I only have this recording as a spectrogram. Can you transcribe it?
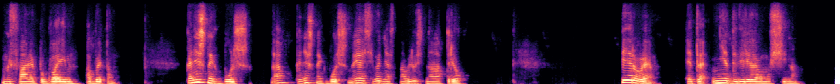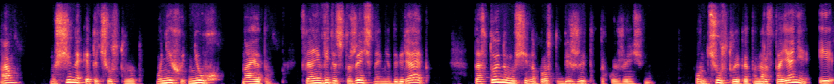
мы с вами поговорим об этом. Конечно, их больше, да, конечно, их больше, но я сегодня остановлюсь на трех. Первое – это не доверяю мужчинам. Да? Мужчины это чувствуют, у них нюх на это. Если они видят, что женщина им не доверяет, достойный мужчина просто бежит от такой женщины. Он чувствует это на расстоянии и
